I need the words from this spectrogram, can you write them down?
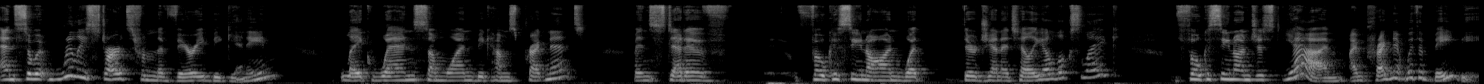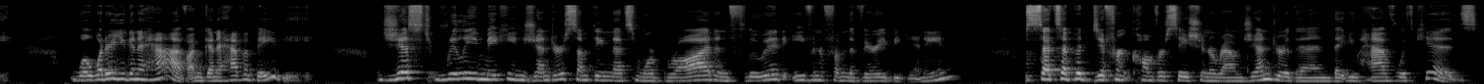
And so it really starts from the very beginning, like when someone becomes pregnant, instead of focusing on what their genitalia looks like, focusing on just, yeah, I'm I'm pregnant with a baby well, what are you going to have? I'm going to have a baby. Just really making gender something that's more broad and fluid, even from the very beginning, sets up a different conversation around gender than that you have with kids.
